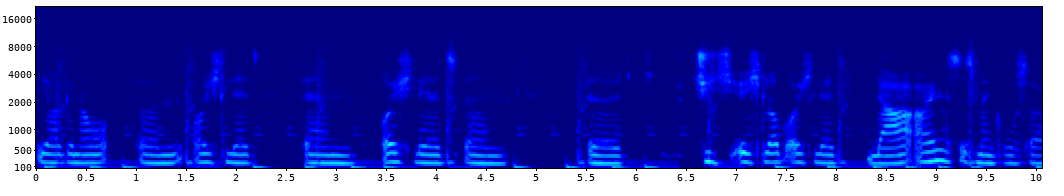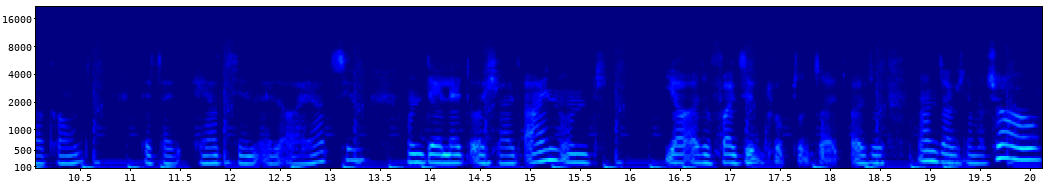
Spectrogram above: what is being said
ja, genau, ähm, euch lädt, ähm, euch lädt, ähm, äh, ich glaube, euch lädt La ein. Das ist mein großer Account. Ist halt Herzchen, LA Herzchen. Und der lädt euch halt ein. Und ja, also falls ihr im Club drin seid. Also dann sage ich nochmal Ciao.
